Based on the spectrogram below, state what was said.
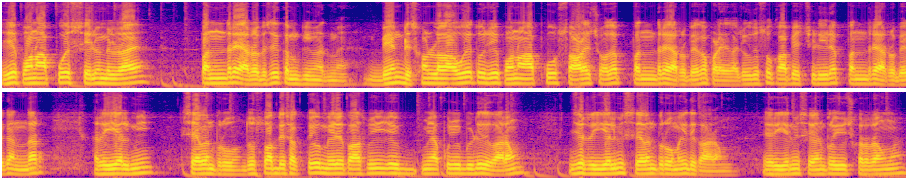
ये फ़ोन आपको इस सेल में मिल रहा है पंद्रह हज़ार रुपये से कम कीमत में। बैंक डिस्काउंट लगा हुए तो ये फ़ोन आपको साढ़े चौदह पंद्रह हज़ार रुपये का पड़ेगा, जो दोस्तों काफ़ी अच्छी डील है, पंद्रह हज़ार रुपये के अंदर रियल मी सेवन प्रो दोस्तों आप देख सकते हो, मेरे पास भी ये, मैं आपको जो वीडियो दिखा रहा हूँ, ये रियल मी सेवन प्रो में ही दिखा रहा हूँ। ये रियल मी सेवन प्रो यूज़ कर रहा हूँ मैं,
